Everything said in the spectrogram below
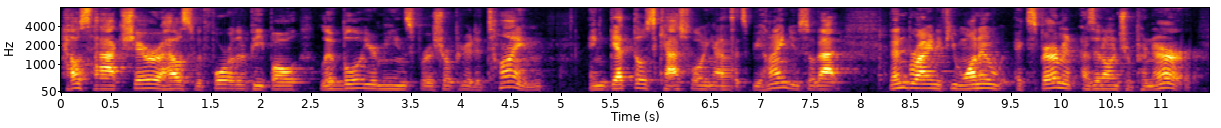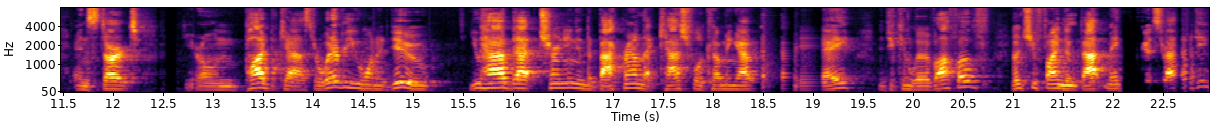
house hack, share a house with four other people, live below your means for a short period of time and get those cash flowing assets behind you so that then Brian if you want to experiment as an entrepreneur and start your own podcast or whatever you want to do, you have that churning in the background, that cash flow coming out every day that you can live off of. Don't you find that mm. that makes good strategy?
